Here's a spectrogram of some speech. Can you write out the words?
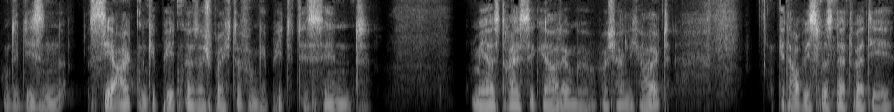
Und in diesen sehr alten Gebieten, also ich spreche da von Gebieten, die sind mehr als 30 Jahre wahrscheinlich alt. Genau wissen wir es nicht, weil die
